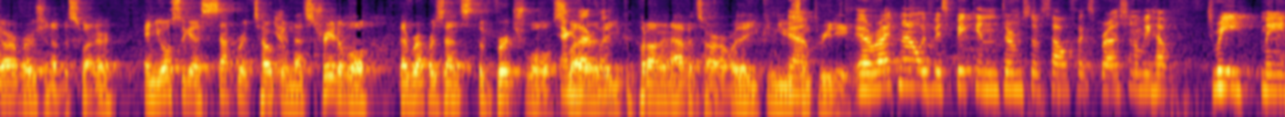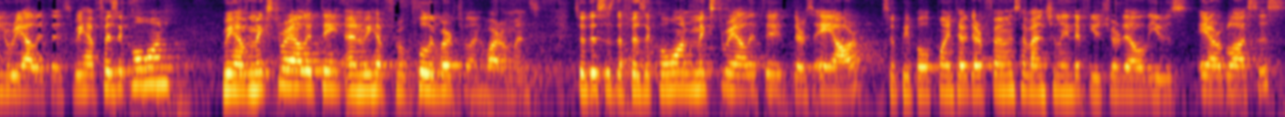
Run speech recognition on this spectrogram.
AR version of the sweater, and you also get a separate token Yep. that's tradable that represents the virtual sweater Exactly. that you can put on an avatar or that you can use Yeah. in 3D. Yeah, right now, if we speak in terms of self-expression, we have three main realities. We have physical one, we have mixed reality, and we have fully virtual environments. So this is the physical one. Mixed reality, there's AR. So people point out their phones. Eventually, in the future, they'll use AR glasses.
